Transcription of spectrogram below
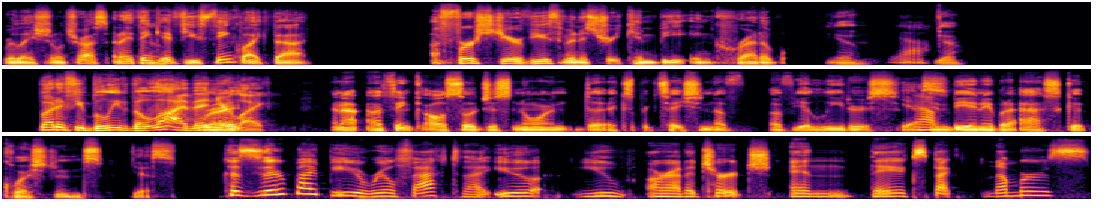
relational trust. And I think if you think like that, a first year of youth ministry can be incredible. yeah. Yeah. Yeah. But if you believe the lie, then you're like, And I, I think also just knowing the expectation of of your leaders Yes. and being able to ask good questions. yes, Because there might be a real fact that you you are at a church and they expect numbers,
